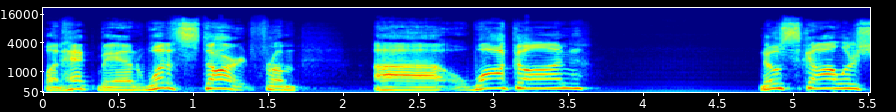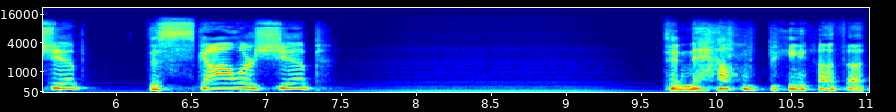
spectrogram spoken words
But heck, man, what a start from, uh, walk on, no scholarship, the scholarship, to now be on, the,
